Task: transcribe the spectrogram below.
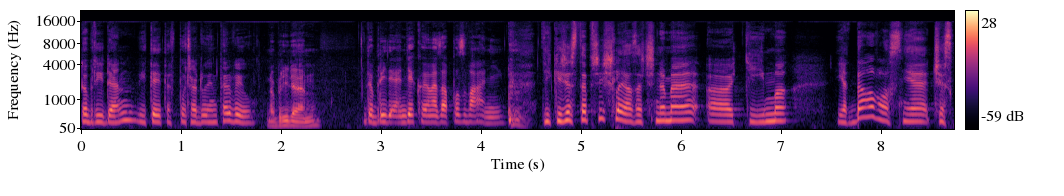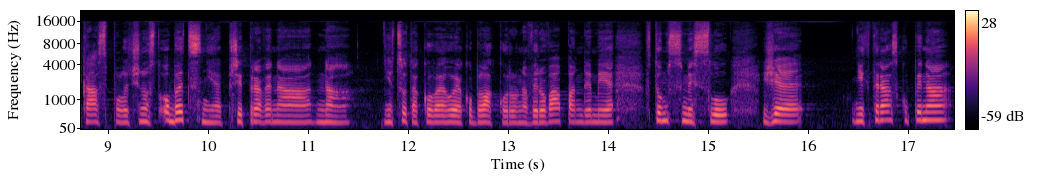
Dobrý den, vítejte v pořadu interview. Dobrý den. Dobrý den, děkujeme za pozvání. Díky, že jste přišli a začneme eh, tím, jak byla vlastně česká společnost obecně připravená na něco takového, jako byla koronavirová pandemie, v tom smyslu, že některá skupina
